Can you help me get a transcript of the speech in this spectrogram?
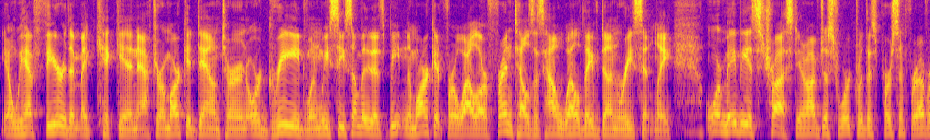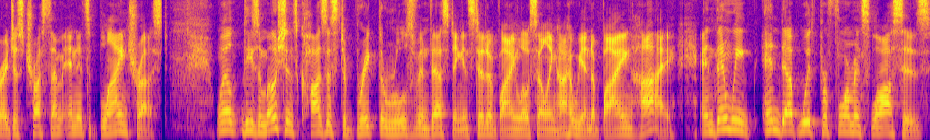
You know, we have fear that may kick in after a market downturn or greed when we see somebody that's beaten the market for a while. Our friend tells us how well they've done recently. Or maybe it's trust. You know, I've just worked with this person forever. I just trust them and it's blind trust. Well, these emotions cause us to break the rules of investing. Instead of buying low, selling high, we end up buying high. And then we end up with performance losses.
